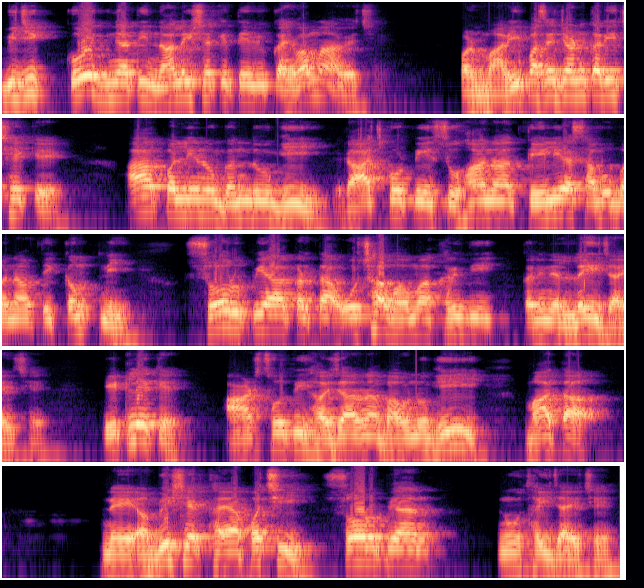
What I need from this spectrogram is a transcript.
બીજી કોઈ જ્ઞાતિ ના લઈ શકે તેવી કહેવામાં આવે છે. પણ મારી પાસે જાણકારી છે કે આ પલ્લીનું ગંદુ ઘી રાજકોટની સુહાના તેલિયા સાબુ બનાવતી કંપની સો રૂપિયા કરતાં ઓછા ભાવમાં ખરીદી કરીને લઈ જાય છે. એટલે કે આઠસોથી હજારના ભાવનું ઘી માતા ને અભિષેક થયા પછી સો રૂપિયાનું થઈ જાય છે.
